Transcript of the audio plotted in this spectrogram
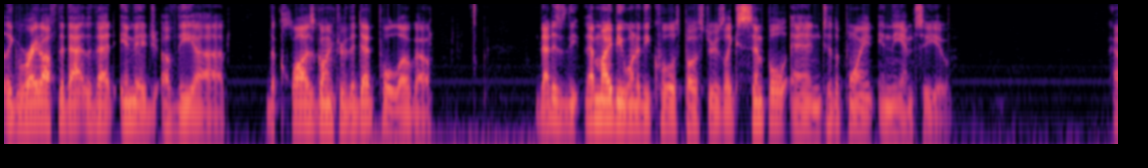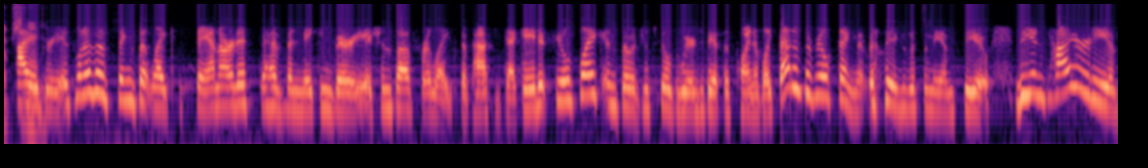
like right off the bat, with that image of the uh, the claws going through the Deadpool logo, that is the that might be one of the coolest posters. Like simple and to the point in the MCU. Absolutely. I agree. It's one of those things that like fan artists have been making variations of for like the past decade. It feels like, and so it just feels weird to be at this point of like that is a real thing that really exists in the MCU. The entirety of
